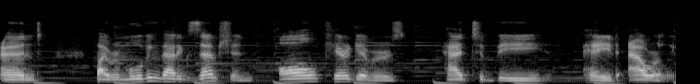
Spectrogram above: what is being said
And by removing that exemption, all caregivers had to be paid hourly.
